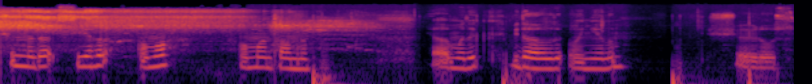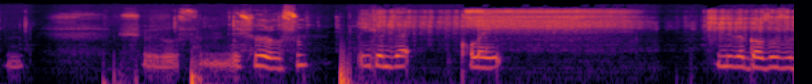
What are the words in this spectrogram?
şununla da siyahı ama aman tanrım. Yapmadık. Bir daha oynayalım. Şöyle olsun. Şöyle olsun. Ve şöyle olsun. İlk önce kolayı Şimdi de gazozu.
